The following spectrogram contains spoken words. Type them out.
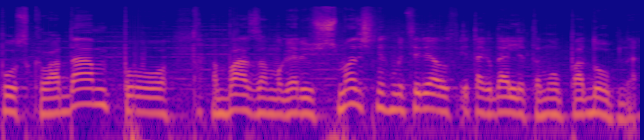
по складам, по базам горюче-смазочных материалов и так далее и тому подобное.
